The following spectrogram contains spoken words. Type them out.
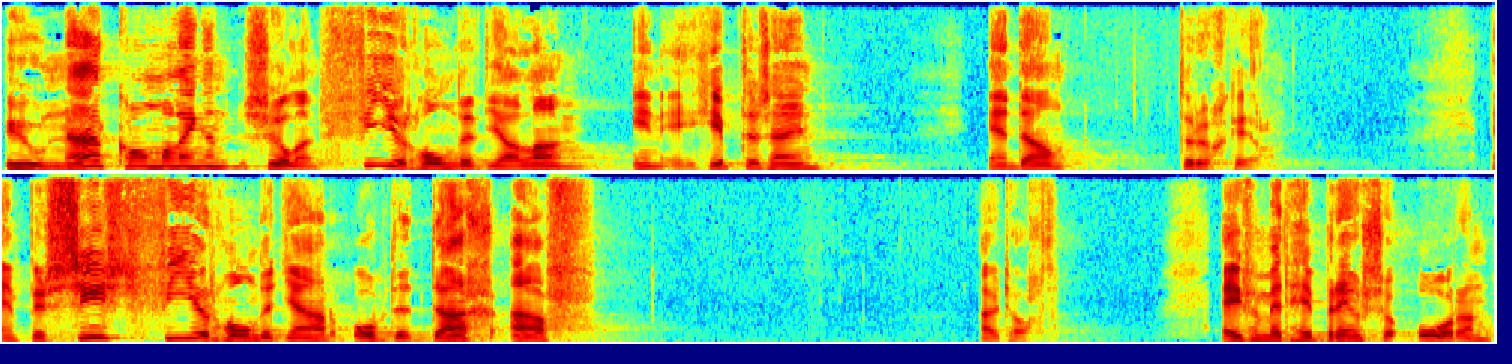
uw nakomelingen zullen 400 jaar lang in Egypte zijn en dan terugkeren. En precies 400 jaar op de dag af uittocht. Even met Hebreeuwse oren,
